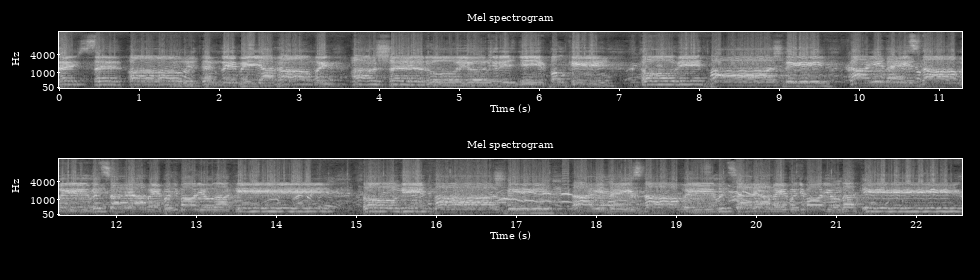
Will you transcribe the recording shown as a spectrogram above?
Ей, сипали темними ярами, марширують рідні полки, хто відважний, хай іде із нами, лицарями будьмо юнаки, хто відважний, хай іде із нами, лицарями будьмо юнаки,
